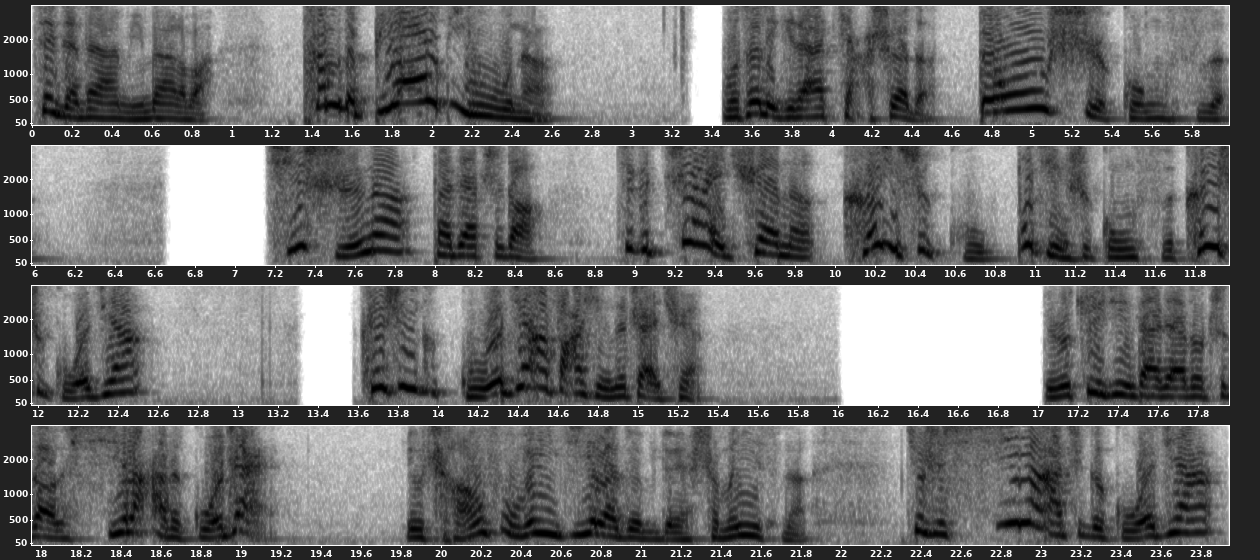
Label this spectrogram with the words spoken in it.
这点大家明白了吧？他们的标的物呢？我这里给大家假设的都是公司。其实呢，大家知道这个债券呢，可以是股，不仅是公司，可以是国家，可以是一个国家发行的债券。比如最近大家都知道的希腊的国债有偿付危机了，对不对？什么意思呢？就是希腊这个国家，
